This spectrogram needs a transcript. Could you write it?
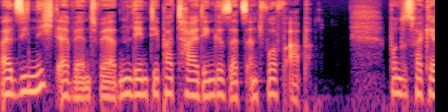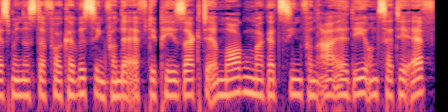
Weil sie nicht erwähnt werden, lehnt die Partei den Gesetzentwurf ab. Bundesverkehrsminister Volker Wissing von der FDP sagte im Morgenmagazin von ARD und ZDF,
